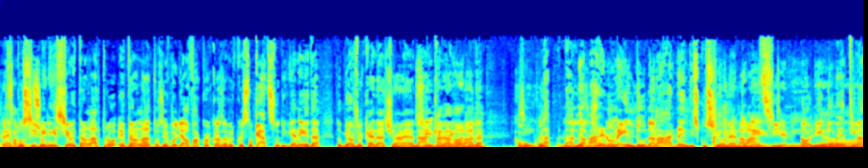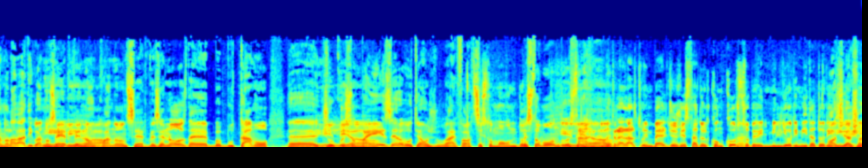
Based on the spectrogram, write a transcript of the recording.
per è favore, possibilissimo e tra l'altro, e tra l'altro se vogliamo fare qualcosa per questo cazzo di pianeta, dobbiamo cercare di darci una, Sì, anche una regolata. Comunque. Sì, la- no, lavare, dubbio, non è in du- lavare non è in discussione, che lavarsi. No, gli indumenti vanno lavati quando serve, Emilio. non quando non serve. Se no eh, buttiamo eh, giù questo paese, lo buttiamo giù, vai, forza. questo mondo. Questo mondo, questo-. Ah, poi tra l'altro in Belgio c'è stato il concorso per il miglior imitatore Oggi di lasciatemi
